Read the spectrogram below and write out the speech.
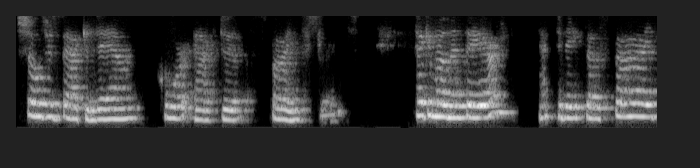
Shoulders back and down, core active, spine straight. Take a moment there, activate those thighs,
